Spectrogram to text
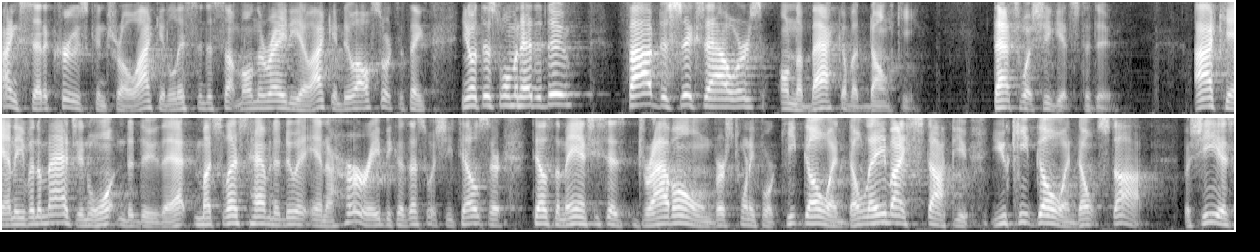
I can set a cruise control. I can listen to something on the radio. I can do all sorts of things. You know what this woman had to do? Five to six hours on the back of a donkey. That's what she gets to do. I can't even imagine wanting to do that, much less having to do it in a hurry, because that's what she tells her, tells the man. She says, Drive on, verse 24. Keep going. Don't let anybody stop you. You keep going. Don't stop. But she is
